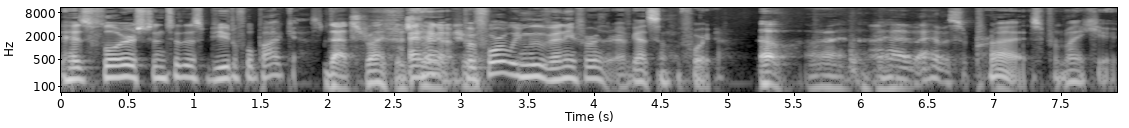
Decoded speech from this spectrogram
has flourished into this beautiful podcast. that's right that's And hang on, true. before we move any further, I've got something for you. oh all right I have I have a surprise for Mike here.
